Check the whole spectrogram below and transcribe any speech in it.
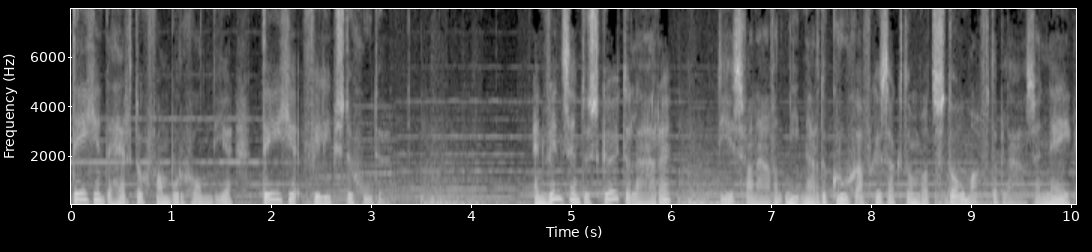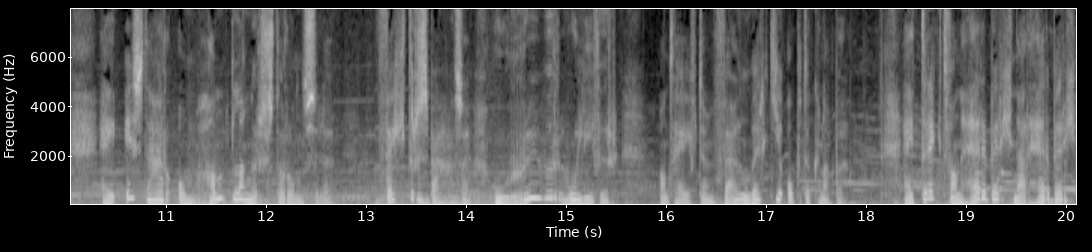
tegen de hertog van Bourgondië, tegen Philips de Goede. En Vincent de Skeutelare, die is vanavond niet naar de kroeg afgezakt om wat stoom af te blazen. Nee, hij is daar om handlangers te ronselen. Vechtersbazen, hoe ruwer, hoe liever. Want hij heeft een vuil werkje op te knappen. Hij trekt van herberg naar herberg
